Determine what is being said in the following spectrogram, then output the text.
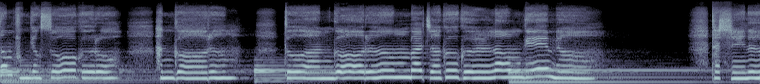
보던 풍경 속으로 한 걸음 또 한 걸음 발자국을 남기며 다시는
